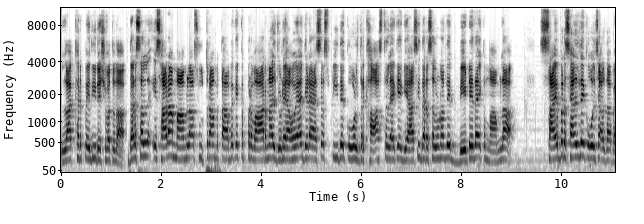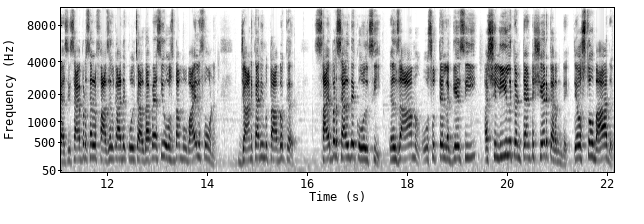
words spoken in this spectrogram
ਲੱਖ ਰੁਪਏ ਦੀ ਰਿਸ਼ਵਤ ਦਾ। ਦਰਅਸਲ, ਇਹ ਸਾਰਾ ਮਾਮਲਾ ਸੂਤਰਾਂ ਮੁਤਾਬਕ ਇੱਕ ਪਰਿਵਾਰ ਨਾਲ ਜੁੜਿਆ ਹੋਇਆ ਜਿਹੜਾ ਐਸਐਸਪੀ ਦੇ ਕੋਲ ਦਰਖਾਸਤ ਲੈ ਕੇ ਗਿਆ ਸੀ। ਦਰਅਸਲ, ਉਹਨਾਂ ਦੇ ਬੇਟੇ ਦਾ ਇੱਕ ਮਾਮਲਾ ਸਾਈਬਰ ਸੈੱਲ ਦੇ ਕੋਲ ਚੱਲਦਾ ਪਿਆ ਸੀ। ਸਾਈਬਰ ਸੈੱਲ ਫਾਜ਼ਿਲਕਾ ਦੇ ਕੋਲ ਚੱਲਦਾ ਪਿਆ ਸੀ। ਉਸ ਦਾ ਮੋਬਾਈਲ ਫੋਨ ਜਾਣਕਾਰੀ ਮੁਤਾਬਕ ਸਾਈਬਰ ਸੈੱਲ ਦੇ ਕੋਲ ਸੀ। ਇਲਜ਼ਾਮ ਉਸ ਉੱਤੇ ਲੱਗੇ ਸੀ ਅਸ਼ਲੀਲ ਕੰਟੈਂਟ ਸ਼ੇਅਰ ਕਰਨ ਦੇ। ਤੇ ਉਸ ਤੋਂ ਬਾਅਦ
